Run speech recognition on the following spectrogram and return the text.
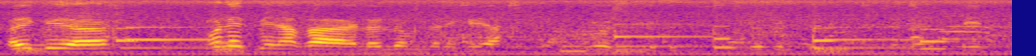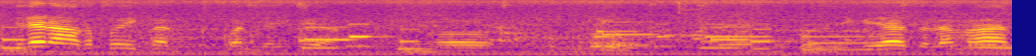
Ay kuya, yung pinaka-lalom na ni kuya. Sila nakakatuig na kwan na ni kuya. Uh, hello. Sige kuya, salamat.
